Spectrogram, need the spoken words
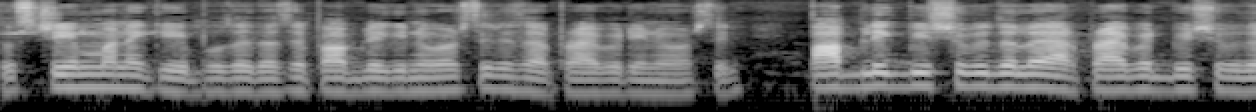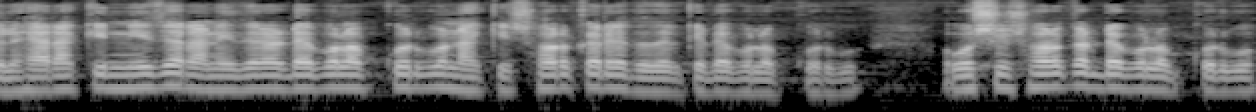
তো স্ট্রিম মানে কি বুঝাইতেছে পাবলিক ইউনিভার্সিটি আর প্রাইভেট ইউনিভার্সিটি পাবলিক বিশ্ববিদ্যালয় আর প্রাইভেট বিশ্ববিদ্যালয় এরা কি নিজেরা নিজেরা ডেভেলপ করব নাকি সরকারে তাদেরকে ডেভেলপ করব? অবশ্যই সরকার ডেভেলপ করব।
